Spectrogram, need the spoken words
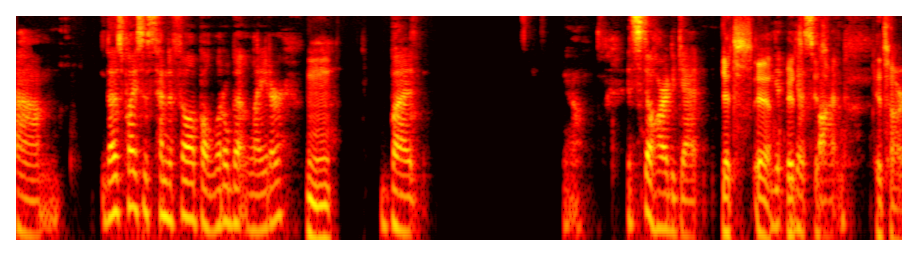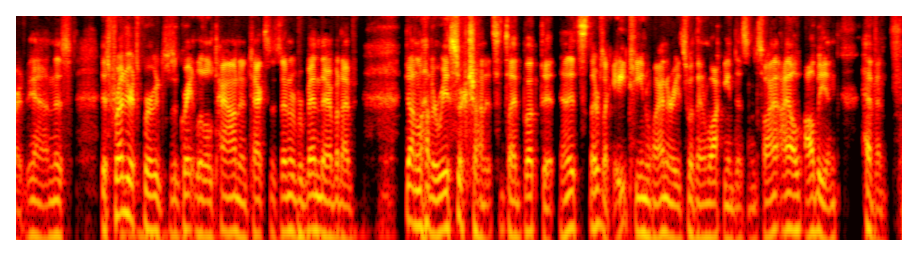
Um, those places tend to fill up a little bit later Mhm. but you know, it's still hard to get It's yeah, get, get a it's, it's spot. It's hard. Yeah, and this this Fredericksburg is a great little town in Texas. I've never been there, but I've done a lot of research on it since I booked it, and it's there's like 18 wineries within walking distance. So I, I'll I'll be in heaven.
